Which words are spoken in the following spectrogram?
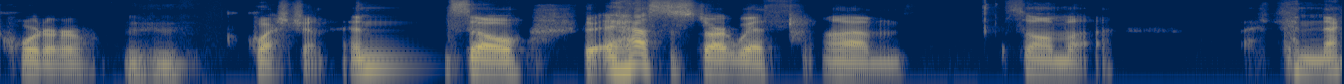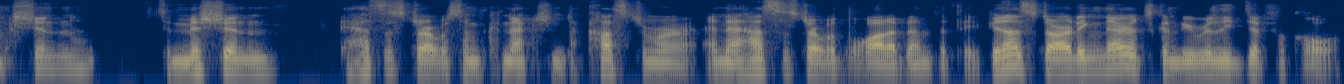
quarter mm-hmm. question. And so it has to start with um, some connection to mission. It has to start with some connection to customer, and it has to start with a lot of empathy. If you're not starting there, it's going to be really difficult.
